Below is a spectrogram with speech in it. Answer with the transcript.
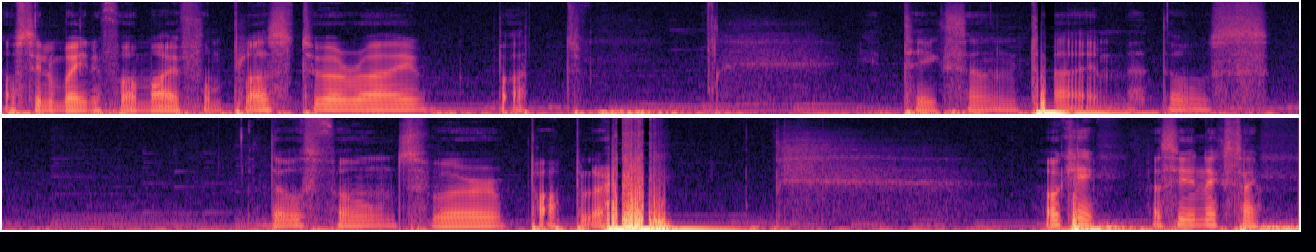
I'm still waiting for my iPhone Plus to arrive, but it takes some time. Those those phones were popular. okay, I'll see you next time.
